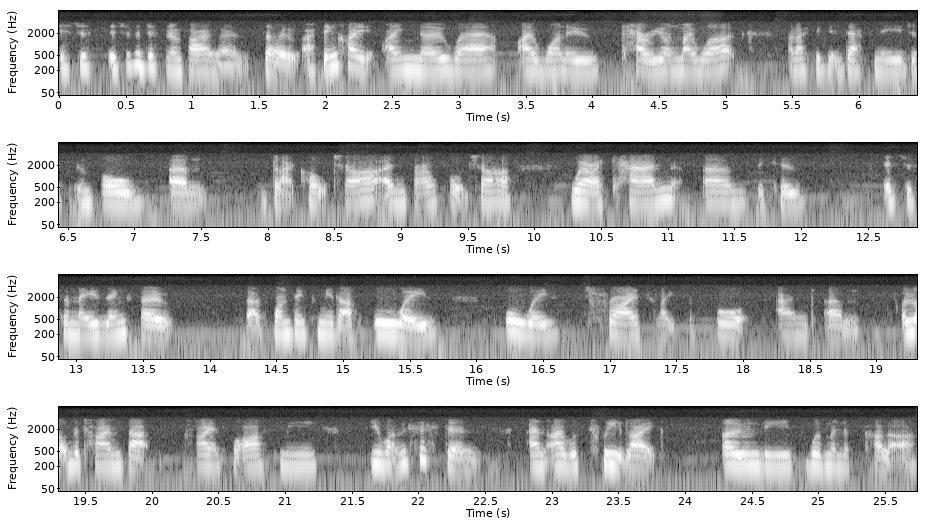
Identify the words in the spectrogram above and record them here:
it's just it's just a different environment. So I think I I know where I want to carry on my work and I think it definitely just involves um, black culture and brown culture where I can um, because it's just amazing. So that's one thing for me that I've always, always tried to like support. And um, a lot of the times that clients will ask me, "Do you want an assistant?" And I will tweet like, "Only women of color,"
